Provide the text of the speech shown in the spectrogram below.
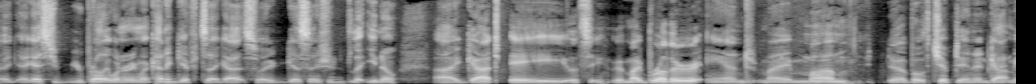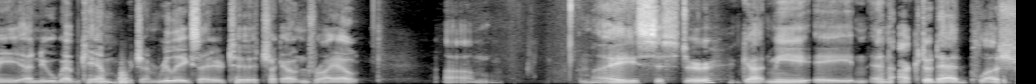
I, I guess you, you're probably wondering what kind of gifts I got, so I guess I should let you know. I got a, let's see, my brother and my mom uh, both chipped in and got me a new webcam, which I'm really excited to check out and try out. Um, my sister got me a an Octodad plush,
